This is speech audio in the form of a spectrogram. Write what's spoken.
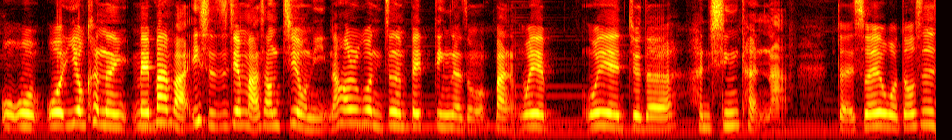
我我我有可能没办法一时之间马上救你。然后如果你真的被叮了怎么办？我也我也觉得很心疼呐、对，所以我都是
